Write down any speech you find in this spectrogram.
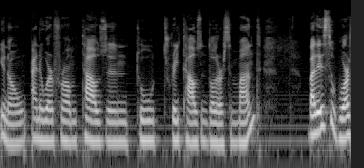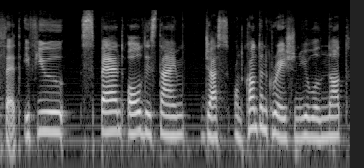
you know, anywhere from thousand to three thousand dollars a month. But it's worth it. If you spend all this time just on content creation, you will not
